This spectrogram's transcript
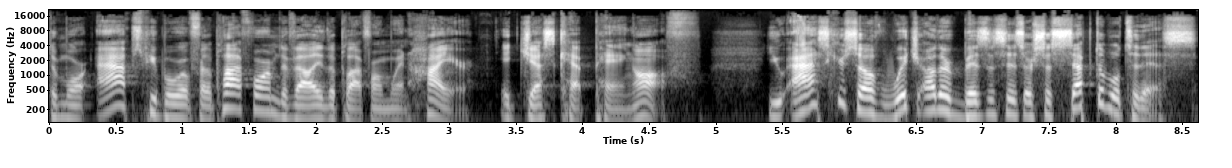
The more apps people wrote for the platform, the value of the platform went higher. It just kept paying off you ask yourself which other businesses are susceptible to this.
